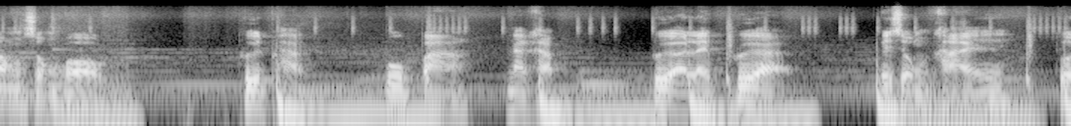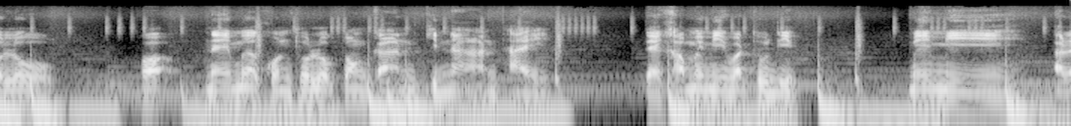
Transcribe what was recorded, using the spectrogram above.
ต้องส่งออกพืชผักปูปลานะครับ เพื่ออะไรเพื่อไปส่งขายทั่วโลก เพราะในเมื่อคนทั่วโลกต้องการกินอาหารไทย แต่เขาไม่มีวัตถุดิบ ไม่มีอะไร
